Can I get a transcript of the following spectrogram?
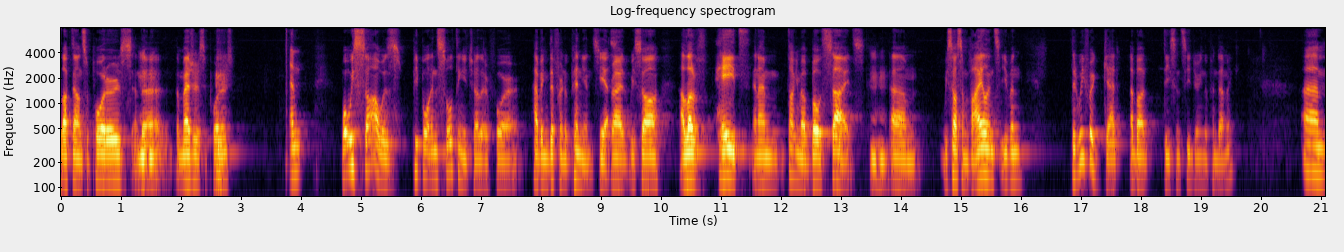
lockdown supporters and the mm-hmm. the measure supporters. And what we saw was people insulting each other for having different opinions. Yes. Right. We saw a lot of hate, and I'm talking about both sides. Mm-hmm. Um, we saw some violence even. Did we forget about decency during the pandemic? Um,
